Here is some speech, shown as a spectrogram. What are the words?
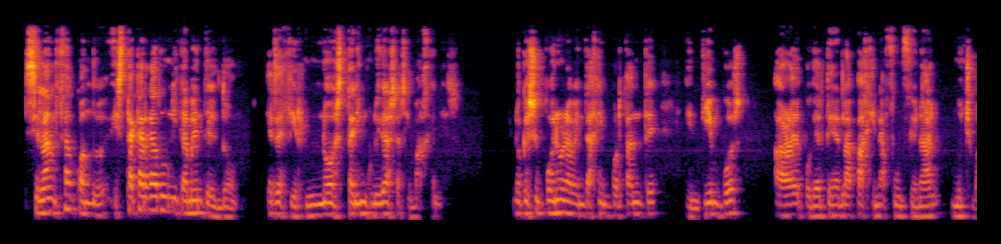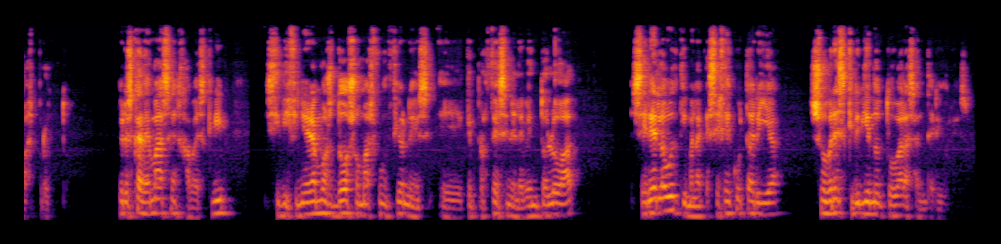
se lanza cuando está cargado únicamente el DOM, es decir, no están incluidas las imágenes lo que supone una ventaja importante en tiempos a la hora de poder tener la página funcional mucho más pronto. Pero es que además en JavaScript, si definiéramos dos o más funciones eh, que procesen el evento load, sería la última la que se ejecutaría sobreescribiendo todas las anteriores.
